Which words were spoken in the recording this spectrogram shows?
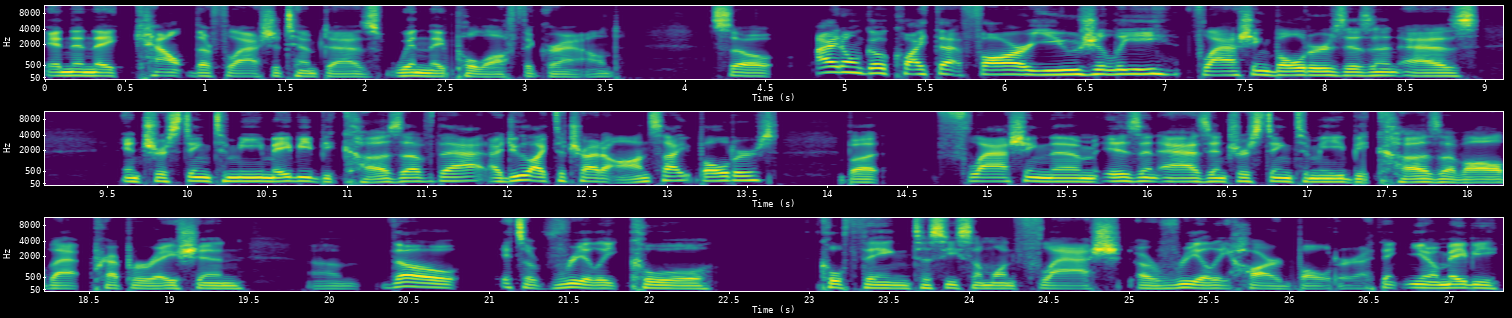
and then they count their flash attempt as when they pull off the ground. So I don't go quite that far usually. Flashing boulders isn't as interesting to me, maybe because of that. I do like to try to on-site boulders, but flashing them isn't as interesting to me because of all that preparation. Um, though it's a really cool cool thing to see someone flash a really hard boulder. I think, you know, maybe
